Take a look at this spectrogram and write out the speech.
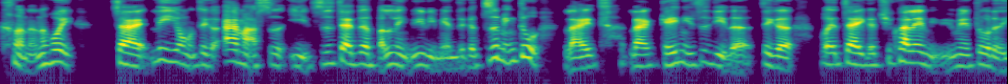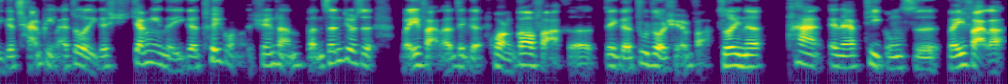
可能会在利用这个爱马仕已知在这本领域里面这个知名度来来给你自己的这个为在一个区块链领域里面做的一个产品来做一个相应的一个推广宣传，本身就是违反了这个广告法和这个著作权法，所以呢，判 NFT 公司违反了。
